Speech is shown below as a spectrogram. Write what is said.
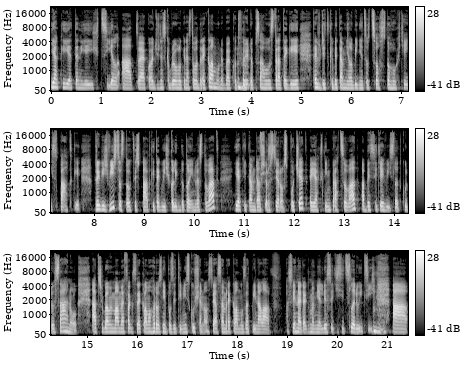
jaký je ten jejich cíl. A to jako, ať už dneska budou holky nastavovat reklamu nebo jako tvořit mm-hmm. obsahovou strategii, tak vždycky by tam mělo být něco, co z toho chtějí zpátky. Protože když víš, co z toho chceš zpátky, tak víš, kolik do toho investovat, jaký tam dát Přesně. prostě rozpočet a jak s tím pracovat, aby si těch výsledků dosáhnul. A třeba my máme fakt s reklamou hrozně pozitivní zkušenost. Já jsem reklamu zapínala asi hned, jak jsme měli 10 tisíc sledujících. Mm-hmm. A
